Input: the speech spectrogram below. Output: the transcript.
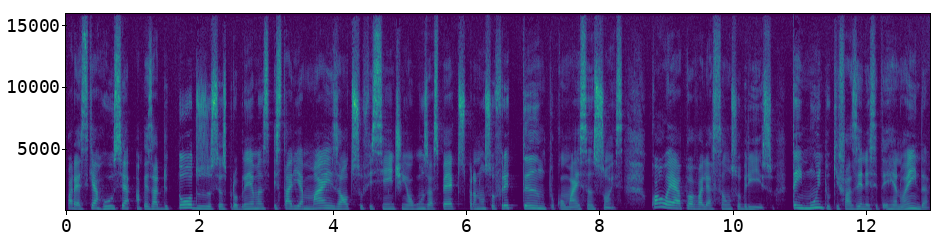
Parece que a Rússia, apesar de todos os seus problemas, estaria mais autossuficiente em alguns aspectos para não sofrer tanto com mais sanções. Qual é a tua avaliação sobre isso? Tem muito o que fazer nesse terreno ainda?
